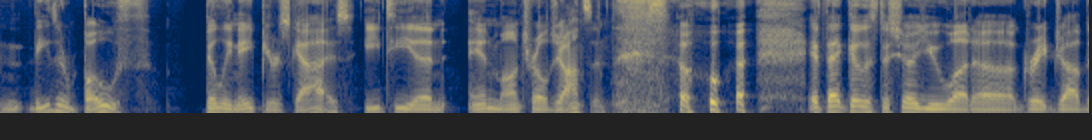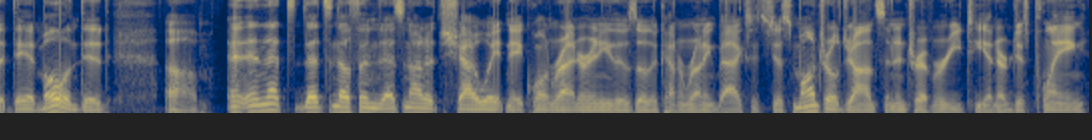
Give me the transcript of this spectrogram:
these are both Billy Napier's guys, Etienne and Montrell Johnson. so if that goes to show you what a great job that Dan Mullen did Um, and, and that's that's nothing. That's not a shy weight Nay'Quan Wright or any of those other kind of running backs. It's just Montrell Johnson and Trevor Etienne are just playing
